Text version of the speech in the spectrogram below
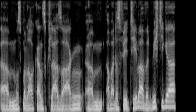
ähm, muss man auch ganz klar sagen. Ähm, aber das Thema wird wichtiger.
